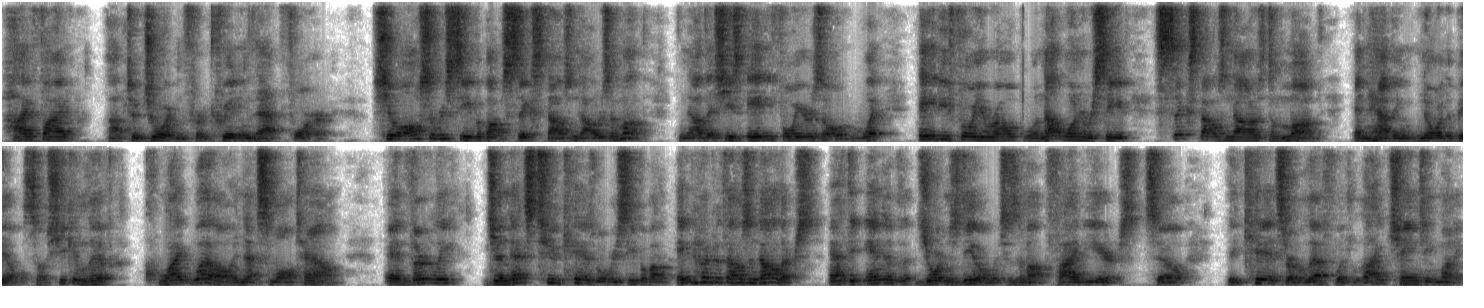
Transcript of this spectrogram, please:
high five uh, to Jordan for creating that for her. She'll also receive about $6,000 a month. Now that she's 84 years old, what 84 year old will not want to receive $6,000 a month and having no other bills? So she can live quite well in that small town. And thirdly, Jeanette's two kids will receive about $800,000 at the end of the, Jordan's deal, which is about five years. So the kids are left with life-changing money.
